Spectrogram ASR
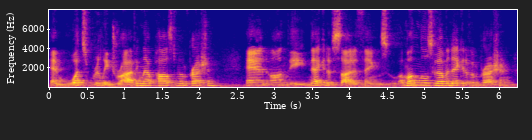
and what's really driving that positive impression? And on the negative side of things, among those who have a negative impression,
